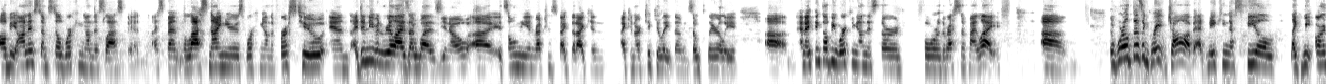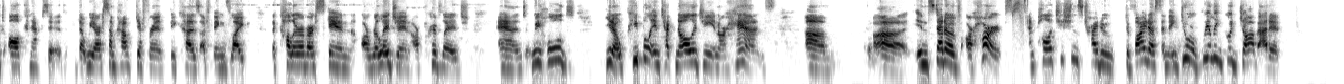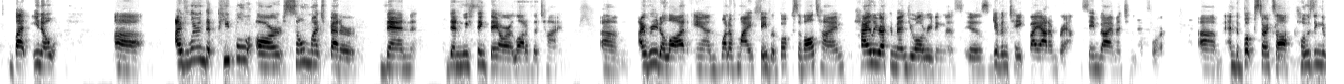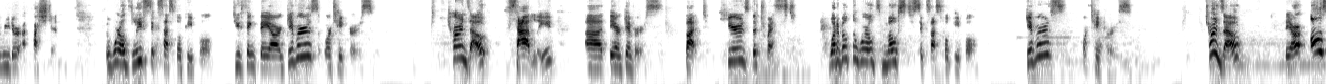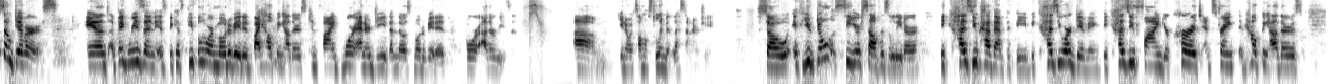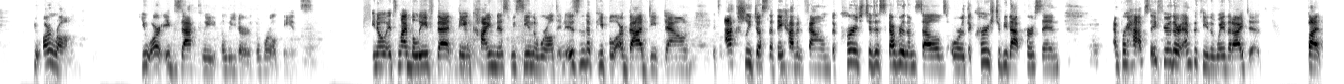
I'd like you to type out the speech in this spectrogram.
I'll be honest, I'm still working on this last bit. I spent the last nine years working on the first two, and I didn't even realize I was. You know, uh, it's only in retrospect that I can I can articulate them so clearly. Um, and I think I'll be working on this third for the rest of my life. Um, the world does a great job at making us feel like we aren't all connected, that we are somehow different because of things like the color of our skin, our religion, our privilege. And we hold, you know, people in technology in our hands um, uh, instead of our hearts. And politicians try to divide us, and they do a really good job at it. But, you know, uh, I've learned that people are so much better than than we think they are a lot of the time. Um, I read a lot, and one of my favorite books of all time, highly recommend you all reading this, is Give and Take by Adam Grant, the same guy I mentioned before. Um, and the book starts off posing the reader a question. The world's least successful people, do you think they are givers or takers? Turns out, sadly, uh, they are givers. But here's the twist. What about the world's most successful people? Givers or takers? Turns out they are also givers. And a big reason is because people who are motivated by helping others can find more energy than those motivated for other reasons. Um, you know, it's almost limitless energy. So if you don't see yourself as a leader because you have empathy, because you are giving, because you find your courage and strength in helping others, you are wrong. You are exactly the leader the world needs you know it's my belief that the unkindness we see in the world it isn't that people are bad deep down. It's actually just that they haven't found the courage to discover themselves or the courage to be that person. And perhaps they fear their empathy the way that i did. But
